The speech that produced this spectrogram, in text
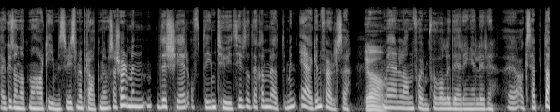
det er jo ikke sånn at man har timevis med prat med seg sjøl, men det skjer ofte intuitivt at jeg kan møte min egen følelse Ja. med en eller annen form for validering eller eh, aksept. da.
